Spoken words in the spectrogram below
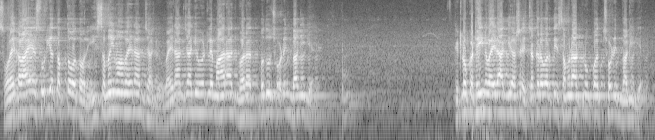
સોળે કળાએ સૂર્ય તપતો હતો ને એ સમયમાં વૈરાગ જાગ્યો. વૈરાગ જાગ્યો એટલે મહારાજ ભરત બધું છોડીને ભાગી ગયા. કેટલો કઠિન વૈરાગ્ય હશે. ચક્રવર્તી સમ્રાટનું પદ છોડીને ભાગી ગયા.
